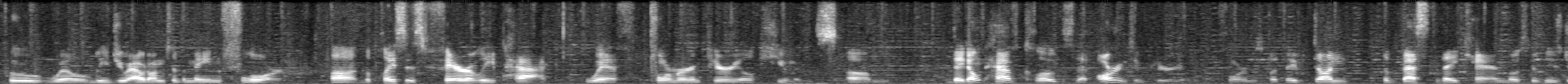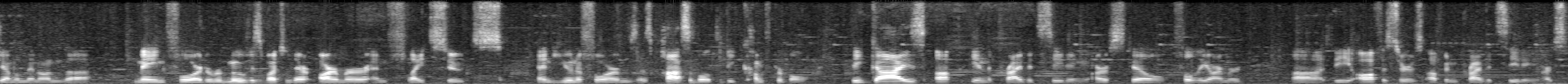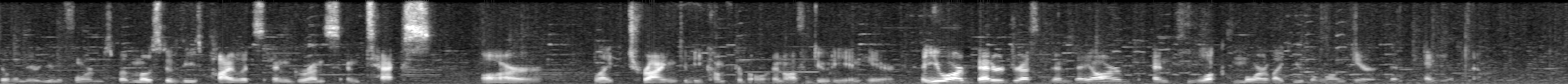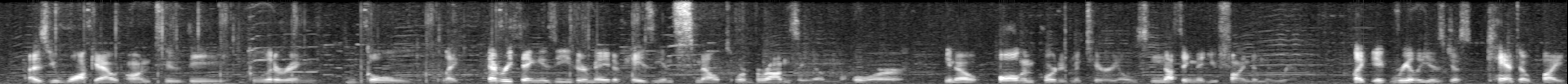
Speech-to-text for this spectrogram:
who will lead you out onto the main floor. Uh, the place is fairly packed with former Imperial humans. Um, they don't have clothes that aren't Imperial forms, but they've done the best they can, most of these gentlemen on the main floor, to remove as much of their armor and flight suits and uniforms as possible to be comfortable. The guys up in the private seating are still fully armored. Uh, the officers up in private seating are still in their uniforms, but most of these pilots and grunts and techs are like trying to be comfortable and off duty in here. And you are better dressed than they are and look more like you belong here than any of them. As you walk out onto the glittering gold, like everything is either made of Hazian smelt or bronzium or, you know, all imported materials, nothing that you find in the rim. Like it really is just Canto Bight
